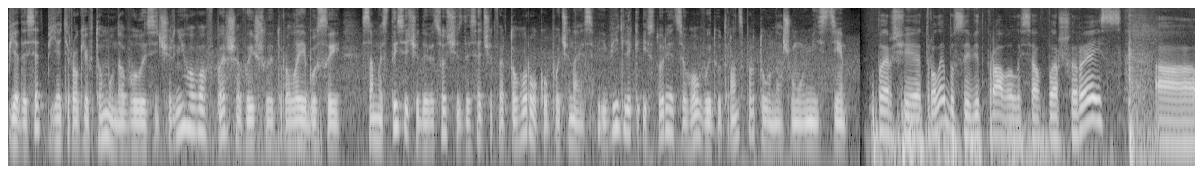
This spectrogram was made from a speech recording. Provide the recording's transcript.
«55 років тому на вулиці Чернігова вперше вийшли тролейбуси. Саме з 1964 року починає свій відлік історія цього виду транспорту у нашому місті. Перші тролейбуси відправилися в перший рейс а,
